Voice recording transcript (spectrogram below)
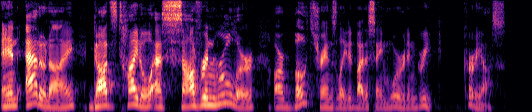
and Adonai, God's title as sovereign ruler, are both translated by the same word in Greek, kurios,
